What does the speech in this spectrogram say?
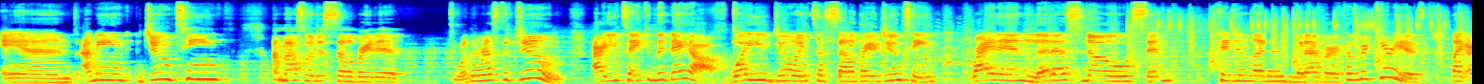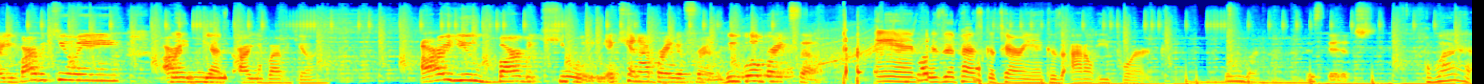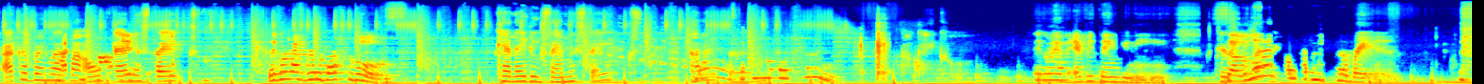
And I mean, Juneteenth, I might as well just celebrate it for the rest of June. Are you taking the day off? What are you doing to celebrate Juneteenth? Write in, let us know, send pigeon letters, whatever, because we're curious. Like, are you barbecuing? Are Please, you, yes. Are you barbecuing? are you barbecuing? And can I bring a friend? We will break stuff. And is it pescatarian? Because I don't eat pork. Oh my god, this bitch. What? I could bring like my own salmon steaks. They're gonna have real vegetables. Can they do salmon steaks? I like Yeah, that. They have food. Okay, cool. They're gonna have everything you need. So let us know how you celebrating.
